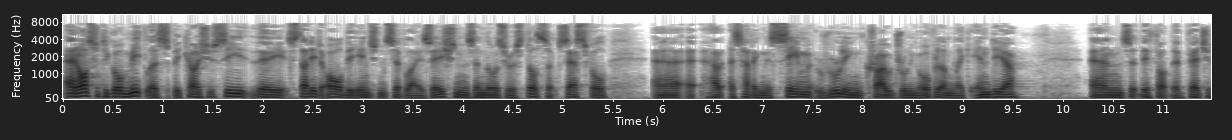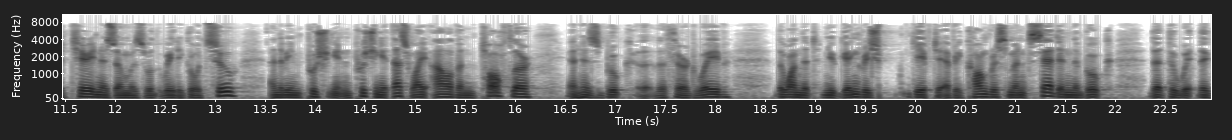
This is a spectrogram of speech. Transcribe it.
And also to go meatless, because you see, they studied all the ancient civilizations and those who are still successful uh, as having the same ruling crowd ruling over them, like India. And they thought that vegetarianism was the way to go too, and they've been pushing it and pushing it. That's why Alvin Toffler, in his book, uh, The Third Wave, the one that Newt Gingrich gave to every congressman, said in the book that the, the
